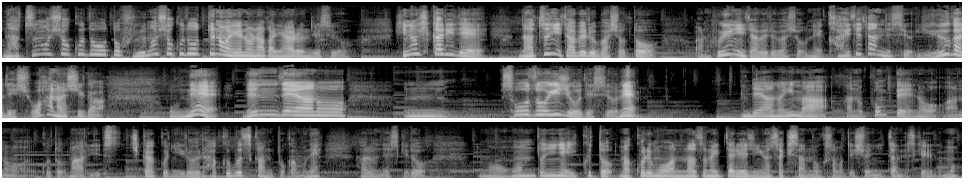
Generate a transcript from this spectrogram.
夏の食堂と冬の食堂っていうのが家の中にあるんですよ。日の光で夏に食べる場所とあの冬に食べる場所をね変えてたんですよ。優雅でしょ話が。もうね全然あの、うん、想像以上ですよね。であの今あのポンペイのあのこと、まあ、近くにいろいろ博物館とかもねあるんですけどもう本当にね行くと、まあ、これも謎のイタリア人岩崎さんの奥様と一緒に行ったんですけれども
